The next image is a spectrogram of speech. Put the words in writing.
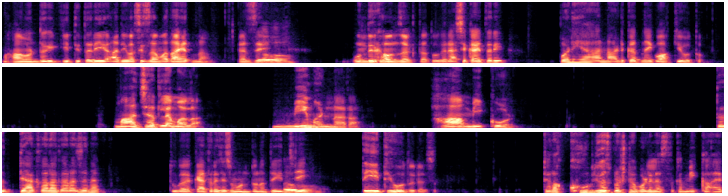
हा म्हणतो की कितीतरी आदिवासी जमात आहेत ना का जे हो. उंदीर खाऊन जगतात वगैरे असे काहीतरी. पण ह्या नाटकात एक वाक्य होतं. माझ्यातल्या मला मी म्हणणारा हा मी कोण? तर त्या कलाकाराचं ना तू काय कॅथरासिस म्हणतो ना ते हो, ते हो. ते इथे होतं त्याचं. त्याला खूप दिवस प्रश्न पडलेला असतात का मी काय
